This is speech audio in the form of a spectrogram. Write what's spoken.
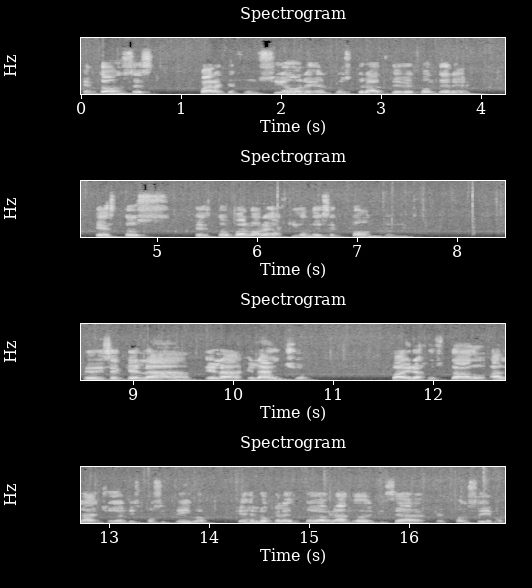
Entonces, para que funcione el Bootstrap debe contener estos, estos valores aquí donde dice content. Que dice que la, el, el ancho va a ir ajustado al ancho del dispositivo, que es lo que le estoy hablando, de que sea responsivo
